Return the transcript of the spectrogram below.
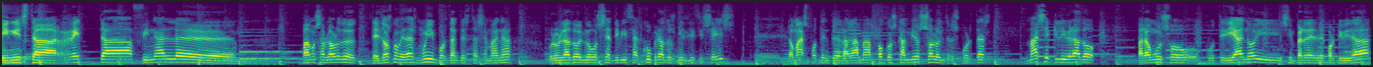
En esta recta final eh, vamos a hablar de, dos novedades muy importantes esta semana. Por un lado, el nuevo Seat Ibiza Cupra 2016, eh, lo más potente de la gama, pocos cambios, solo en tres puertas, más equilibrado para un uso cotidiano y sin perder deportividad.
